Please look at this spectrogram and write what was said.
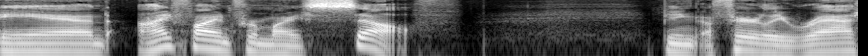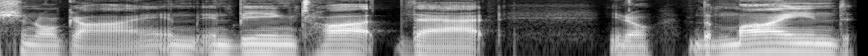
And I find for myself, being a fairly rational guy and, and being taught that, you know, the mind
